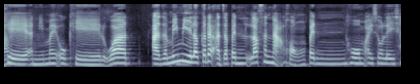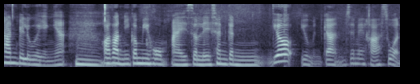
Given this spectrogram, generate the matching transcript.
เค อันนี้ไม่โอเค หรือว่าอาจจะไม่มีแล้วก็ได้อาจจะเป็นลักษณะของเป็นhome isolation ไปเลยอย่างเงี้ยเพราะตอนนี้ก็มี home isolation กันเยอะอยู่เหมือนกันใช่ไหมคะ ส่วน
